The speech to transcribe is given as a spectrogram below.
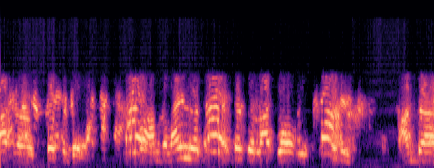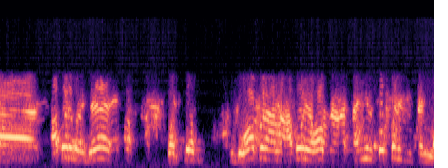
லாக் க்ளோஸ் பண்ணிட்டு வருவான் அந்த லைன்ல வந்து லாக் அந்த கபர் வந்து கொஞ்சம் இது ஓப்பன் ஆன அப்போ ஓப்பன் ஆனா தண்ணியில் கொப்படிக்கு தண்ணி.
